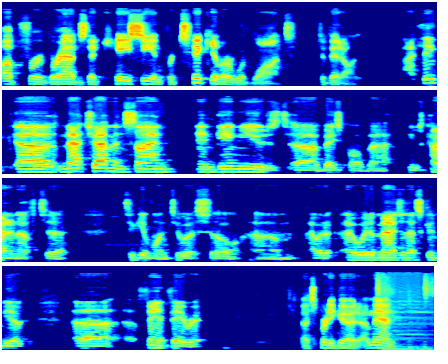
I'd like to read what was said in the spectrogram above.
up for grabs that Casey in particular would want to bid on? I think uh, Matt Chapman signed and game used uh, baseball bat. He was kind enough to to give one to us. So um, I would I would imagine that's going to be a, a, fan favorite. That's pretty good. Oh man, I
